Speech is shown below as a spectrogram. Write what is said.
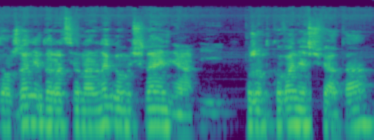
dążenie do racjonalnego myślenia i porządkowania świata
